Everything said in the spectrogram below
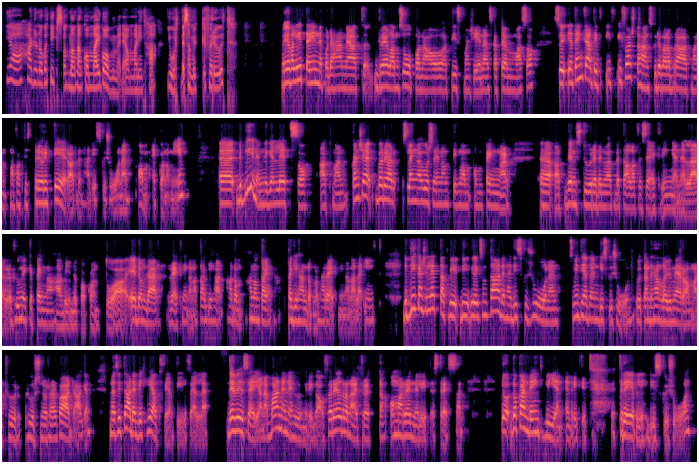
Ja, har du något tips på hur man kan komma igång med det om man inte har gjort det så mycket förut? Jag var lite inne på det här med att gräla om soporna och att diskmaskinen ska tömmas. Och, så jag tänker att i, i, i, första hand skulle det vara bra att man, man faktiskt prioriterar den här diskussionen om ekonomi. Eh, det blir nämligen lätt så att man kanske börjar slänga ur sig någonting om, om pengar, eh, att vems tur är det nu att betala försäkringen eller hur mycket pengar har vi nu på konto, är de där räkningarna tagit hand, har, de, har någon tagit hand om de här räkningarna eller inte. Det blir kanske lätt att vi, vi, vi liksom tar den här diskussionen som inte egentligen är en diskussion, utan det handlar ju mer om att hur, hur snurrar vardagen. Men att vi tar den vid helt fel tillfälle. Det vill säga när barnen är hungriga och föräldrarna är trötta och man redan är lite stressad. Då, då kan det inte bli en, en riktigt trevlig diskussion.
